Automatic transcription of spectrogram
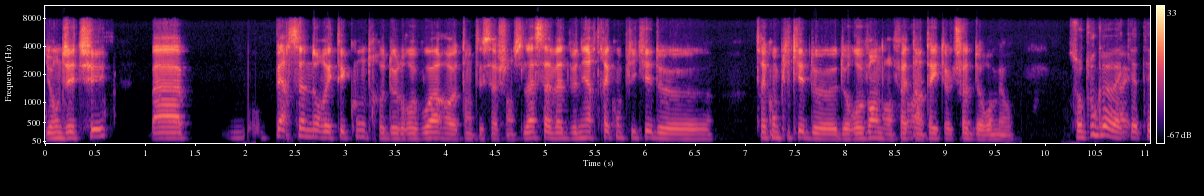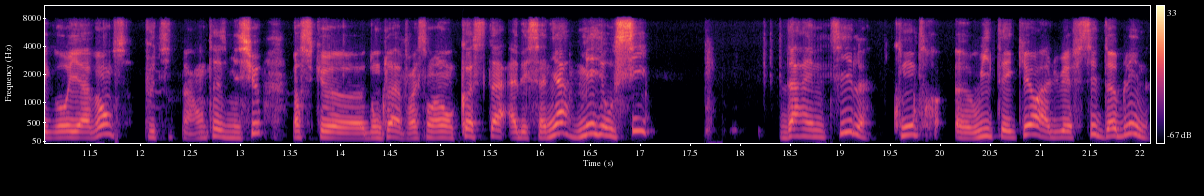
Yonjeche, bah, personne n'aurait été contre de le revoir tenter sa chance. Là, ça va devenir très compliqué de, très compliqué de, revendre en fait un title shot de Romero. Surtout que là, la catégorie avance, petite parenthèse, messieurs, parce que donc là, vraisemblablement Costa Adesanya, mais aussi Darren Till contre euh, Whitaker à l'UFC Dublin.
